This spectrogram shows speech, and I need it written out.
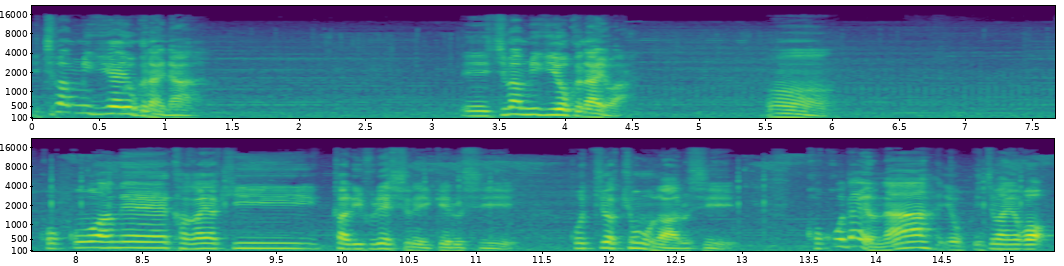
一番右が良くないな。一番右良くないわ。うん。ここはね、輝きかリフレッシュでいけるし、こっちは虚無があるし、ここだよな。よ、一番横。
